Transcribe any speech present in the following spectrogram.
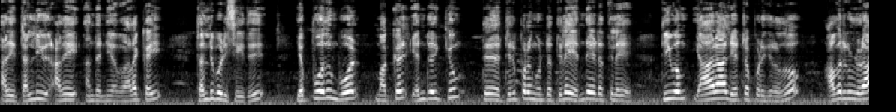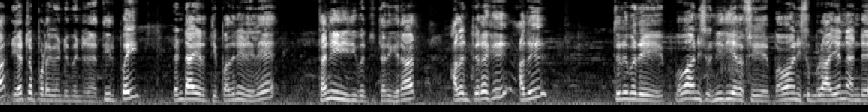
அதை தள்ளி அதை அந்த வழக்கை தள்ளுபடி செய்து எப்போதும் போல் மக்கள் என்றைக்கும் தி- திருப்பரங்குன்றத்திலே எந்த இடத்திலே தீபம் யாரால் ஏற்றப்படுகிறதோ அவர்களுடன் ஏற்றப்பட வேண்டும் என்ற தீர்ப்பை ரெண்டாயிரத்தி பதினேழிலே தனி நீதிபதி தருகிறார். அதன் பிறகு அது திருமதி பவானி சு நீதியரசு பவானி சுப்ராயன் அண்டு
